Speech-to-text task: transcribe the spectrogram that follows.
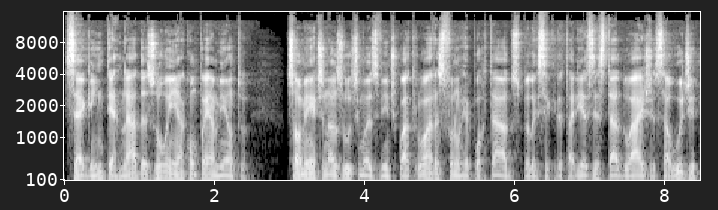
seguem internadas ou em acompanhamento. Somente nas últimas 24 horas foram reportados pelas secretarias estaduais de saúde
